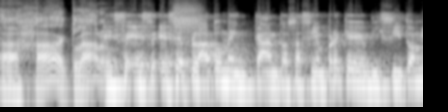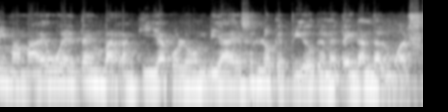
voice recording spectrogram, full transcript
Ajá, claro. Ese, ese, ese plato me encanta. O sea, siempre que visito a mi mamá de vuelta en Barranquilla, Colombia, eso es lo que pido que me tengan de almuerzo.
